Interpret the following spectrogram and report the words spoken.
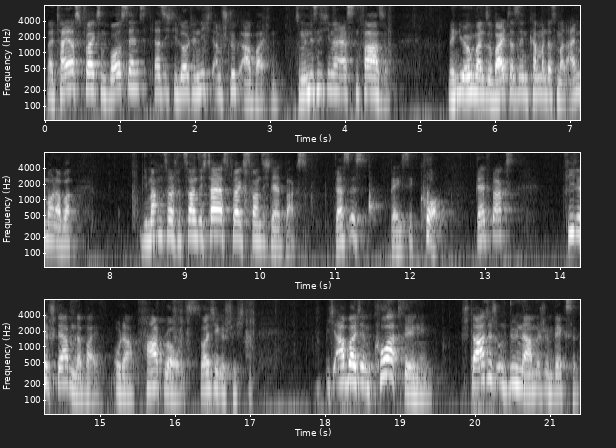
bei Tire Strikes und Ball Stamps lasse ich die Leute nicht am Stück arbeiten. Zumindest nicht in der ersten Phase. Wenn die irgendwann so weiter sind, kann man das mal einbauen, aber die machen zum Beispiel 20 Tire Strikes, 20 Deadbugs. Das ist Basic Core. Deadbugs, viele sterben dabei. Oder Hard Rolls, solche Geschichten. Ich arbeite im Core-Training statisch und dynamisch im Wechsel.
